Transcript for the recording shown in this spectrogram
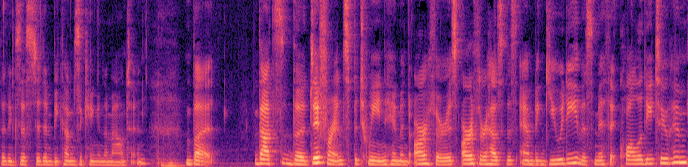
that existed and becomes a king in the mountain. Mm-hmm. But that's the difference between him and Arthur is Arthur has this ambiguity, this mythic quality to him,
